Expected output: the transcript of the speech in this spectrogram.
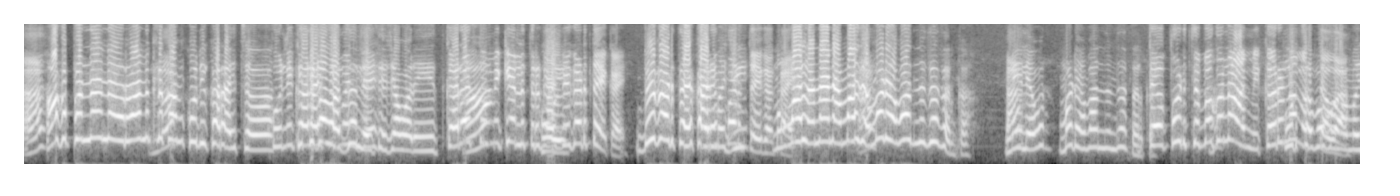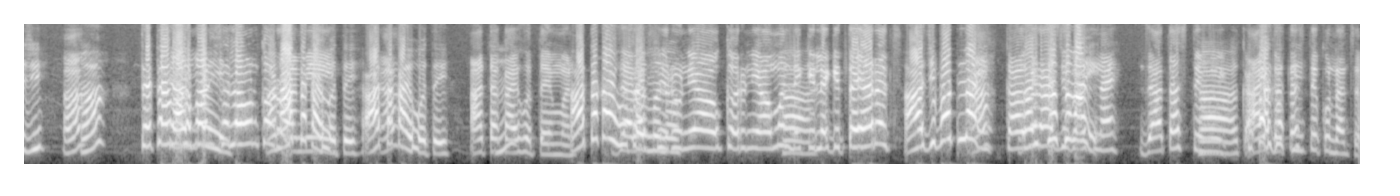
हा? अगं पण नाही नाही रानातलं काम कोणी करायचं कोणी किती करायचं गावात म्हणजे? झालंय त्याच्यावर? करा? तुम्ही केलं तर काय. बिघडतंय काय बिघडतंय काय फरक म्हणजे पडतोय का मग काय? मला नाही ना माझ्या मड्या बांधून देतात का मेल्यावर मड्या बांधून देतात का त्या पुढचं बघू ना आम्ही करू ना पुढचं मग बघू ना तेव्हा. म्हणजे हा? हा? त्या चार टायमाला माणसं लावून करू आता आम्ही. काय होतंय आता हा? काय होतंय आता काय होतंय म्हण आता काय होतंय जरा म्हण? फिरून याव करून याव म्हणले. की लगेच तयारच अजिबात हा? नाही का बरं जायचंच अजिबात नाही नाही जात असते हा, मी तू काय ऐकत जाती? असते कुणाचं?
